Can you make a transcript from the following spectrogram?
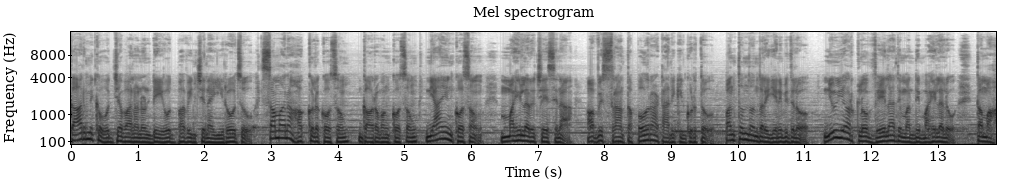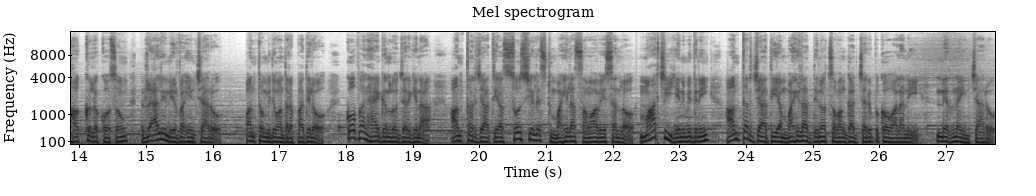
కార్మిక ఉద్యమాల నుండి ఉద్భవించిన ఈ రోజు సమాన హక్కుల కోసం గౌరవం కోసం న్యాయం కోసం మహిళలు చేసిన అవిశ్రాంత పోరాటానికి గుర్తు. పంతొమ్మిది వందల ఎనిమిదిలో న్యూయార్క్లో వేలాది మంది మహిళలు తమ హక్కుల కోసం ర్యాలీ నిర్వహించారు. పంతొమ్మిది వందల పదిలో కోపెన్ హ్యాగన్లో జరిగిన అంతర్జాతీయ సోషలిస్ట్ మహిళా సమావేశంలో మార్చి ఎనిమిదిని అంతర్జాతీయ మహిళా దినోత్సవంగా జరుపుకోవాలని నిర్ణయించారు.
